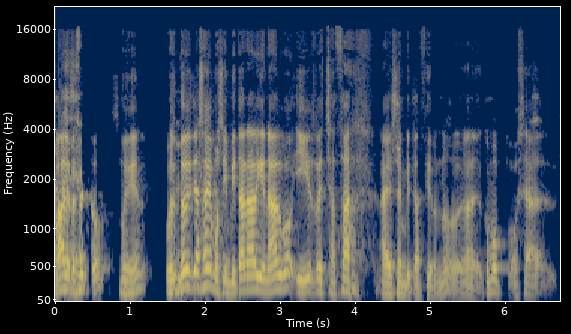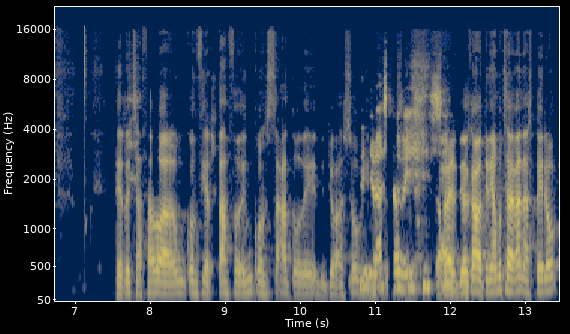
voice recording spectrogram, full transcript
Vale, perfecto. Muy bien. Pues Mm. entonces ya sabemos, invitar a alguien a algo y rechazar a esa invitación, ¿no? Como, o sea, te he rechazado a un conciertazo de un consato de sí. A ver, yo claro, tenía muchas ganas, pero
